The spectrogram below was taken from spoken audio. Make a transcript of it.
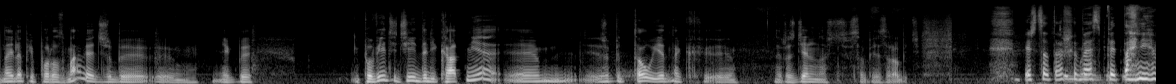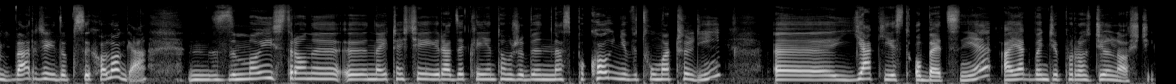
najlepiej porozmawiać, żeby ym, jakby powiedzieć jej delikatnie, ym, żeby tą jednak y, rozdzielność sobie zrobić. Wiesz co, to chyba jest pytanie bardziej do psychologa. Z mojej strony y, najczęściej radzę klientom, żeby na spokojnie wytłumaczyli, jak jest obecnie, a jak będzie po rozdzielności.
